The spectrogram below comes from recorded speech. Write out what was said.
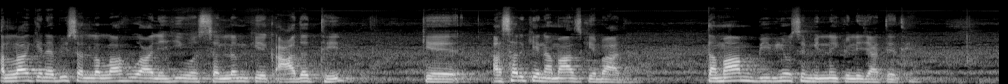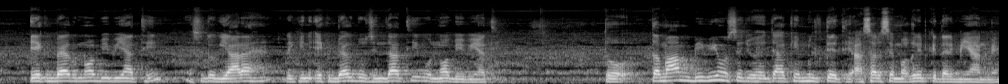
اللہ کے نبی صلی اللہ علیہ وسلم کی ایک عادت تھی کہ عصر کی نماز کے بعد تمام بیویوں سے ملنے کے لیے جاتے تھے۔ ایک بیگ نو بیویاں تھیں، ایسے تو گیارہ ہیں، لیکن ایک بیگ جو زندہ تھی وہ نو بیویاں تھیں۔ تو تمام بیویوں سے جو ہے جا کے ملتے تھے عصر سے مغرب کے درمیان میں۔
